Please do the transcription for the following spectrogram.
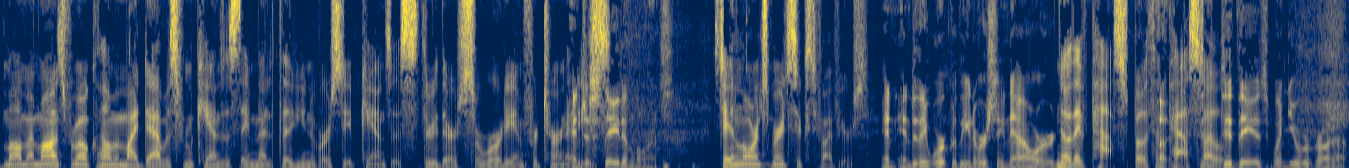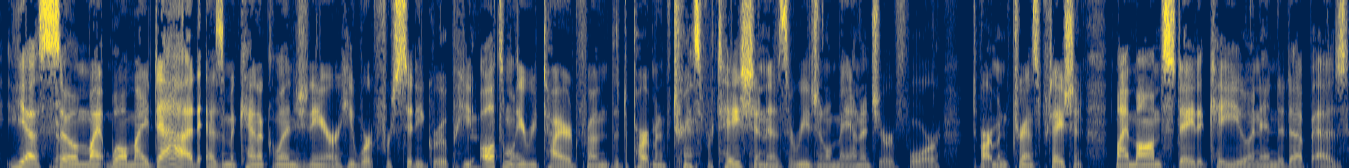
well, my mom's from Oklahoma. My dad was from Kansas. They met at the University of Kansas through their sorority and fraternity. And just stayed in Lawrence. Stayed in Lawrence, married 65 years. And and do they work with the university now, or No, they've passed. Both have uh, passed. did, did they as when you were growing up? Yes. So my well, my dad, as a mechanical engineer, he worked for Citigroup. He ultimately retired from the Department of Transportation as a regional manager for Department of Transportation. My mom stayed at KU and ended up as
